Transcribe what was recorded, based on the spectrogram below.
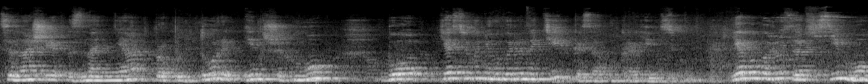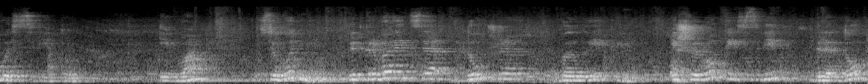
це наші знання про культури інших мов. Бо я сьогодні говорю не тільки за українську, я говорю за всі мови світу. І вам сьогодні відкривається дуже великий і широкий світ для того,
